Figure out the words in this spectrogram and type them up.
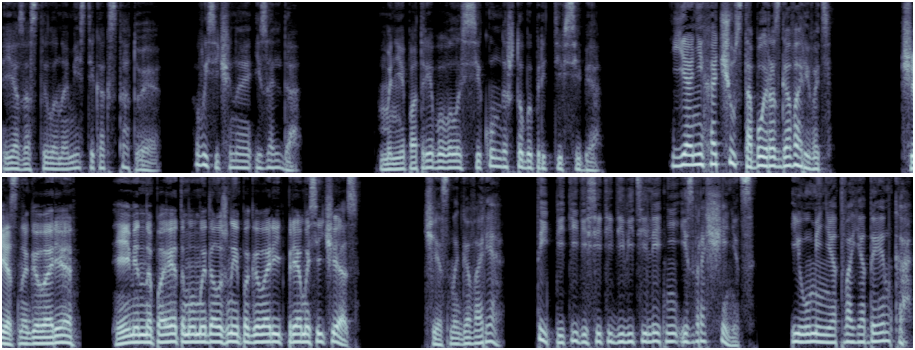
Я застыла на месте, как статуя, высеченная изо льда. Мне потребовалась секунда, чтобы прийти в себя. «Я не хочу с тобой разговаривать!» «Честно говоря, именно поэтому мы должны поговорить прямо сейчас». «Честно говоря, ты 59-летний извращенец, и у меня твоя ДНК.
